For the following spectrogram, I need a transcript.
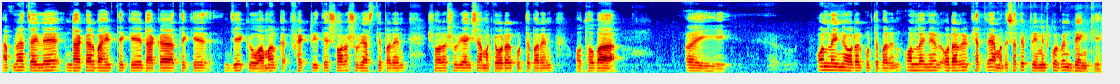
আপনারা চাইলে ঢাকার বাহির থেকে, ঢাকা থেকে যে কেউ আমার ফ্যাক্টরিতে সরাসরি আসতে পারেন, সরাসরি এসে আমাকে অর্ডার করতে পারেন অথবা ওই অনলাইনে অর্ডার করতে পারেন। অনলাইনের অর্ডারের ক্ষেত্রে আমাদের সাথে পেমেন্ট করবেন ব্যাংকে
